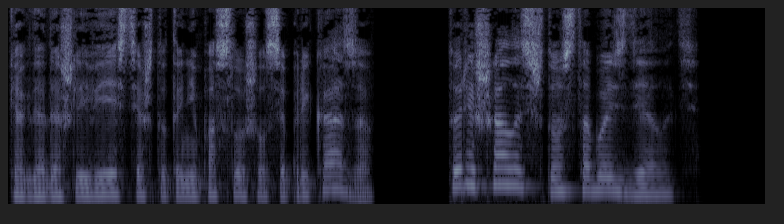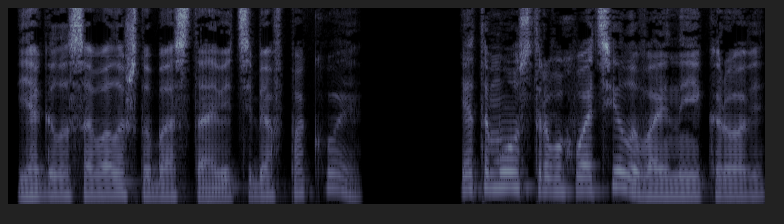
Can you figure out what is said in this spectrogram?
Когда дошли вести, что ты не послушался приказов, то решалось, что с тобой сделать. Я голосовала, чтобы оставить тебя в покое. Этому острову хватило войны и крови.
